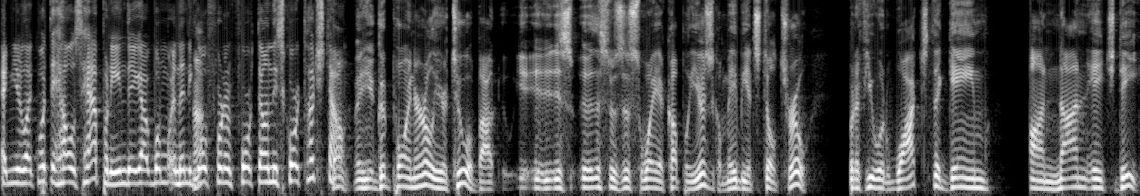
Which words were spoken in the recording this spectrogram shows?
and you're like, "What the hell is happening?" They got one more, and then they go for it on fourth down, they score a touchdown. No, and a good point earlier too about this. This was this way a couple of years ago. Maybe it's still true, but if you would watch the game on non HD,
